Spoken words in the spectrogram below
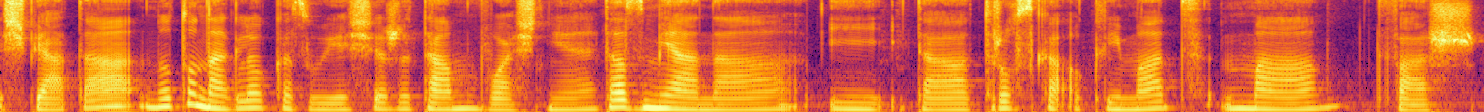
świata, no to nagle okazuje się, że tam właśnie ta zmiana i ta troska o klimat ma twarz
